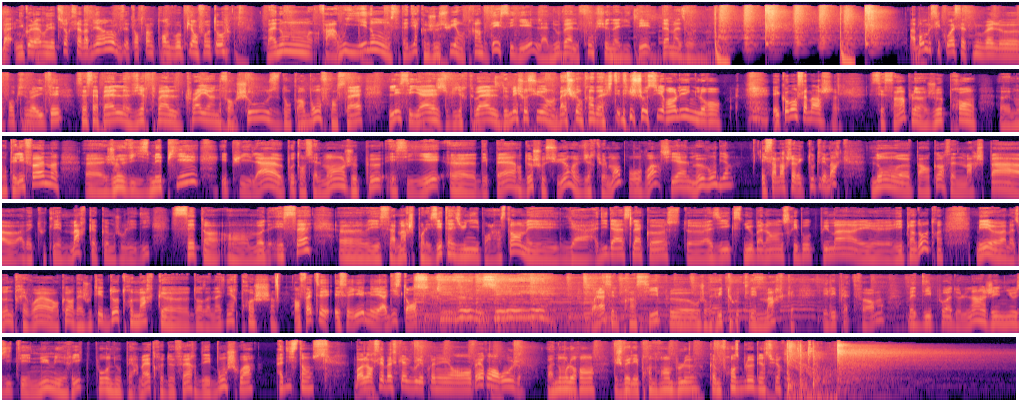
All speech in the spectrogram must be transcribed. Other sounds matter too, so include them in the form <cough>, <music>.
Bah, Nicolas, vous êtes sûr que ça va bien? Vous êtes en train de prendre vos pieds en photo? Bah non, enfin oui et non, c'est-à-dire que je suis en train d'essayer la nouvelle fonctionnalité d'Amazon. Ah bon, mais c'est quoi cette nouvelle euh, fonctionnalité? Ça s'appelle Virtual Try-on for Shoes, donc en bon français, l'essayage virtuel de mes chaussures. Bah je suis en train d'acheter <laughs> des chaussures en ligne, Laurent. Et comment ça marche? C'est simple, je prends euh, mon téléphone, euh, je vise mes pieds, et puis là, euh, potentiellement, je peux essayer euh, des paires de chaussures virtuellement pour voir si elles me vont bien. Et ça marche avec toutes les marques? Non, euh, pas encore, ça ne marche pas euh, avec toutes les marques, comme je vous l'ai dit. C'est en, en mode essai euh, et ça marche pour les États-Unis pour l'instant, mais il y a Adidas, Lacoste, euh, Asics, New Balance, Reebok, Puma et, et plein d'autres. Mais euh, Amazon prévoit encore d'ajouter d'autres marques euh, dans un avenir proche. En fait, c'est essayer, mais à distance. Tu veux m'essayer Voilà, c'est le principe. Euh, Aujourd'hui, toutes les marques et les plateformes bah, déploient de l'ingéniosité numérique pour nous permettre de faire des bons choix à distance. Bon, alors ces baskets, vous les prenez en vert ou en rouge? Bah non Laurent, je vais les prendre en bleu, comme France Bleu bien sûr.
